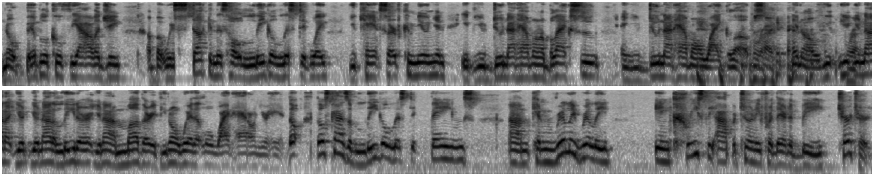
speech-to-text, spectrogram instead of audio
no biblical theology, uh, but we're stuck in this whole legalistic way. You can't serve communion if you do not have on a black suit and you do not have on white gloves. right. You know, you, you, are not a you're, you're, not a leader. You're not a mother if you don't wear that little white hat on your head. Th- those kinds of legalistic things um, can really, really increase the opportunity for there to be church hurt.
